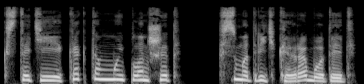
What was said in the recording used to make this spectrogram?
Кстати, как там мой планшет? Смотрите-ка, работает.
